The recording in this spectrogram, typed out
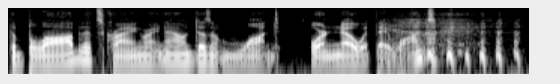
the blob that's crying right now doesn't want or know what they want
